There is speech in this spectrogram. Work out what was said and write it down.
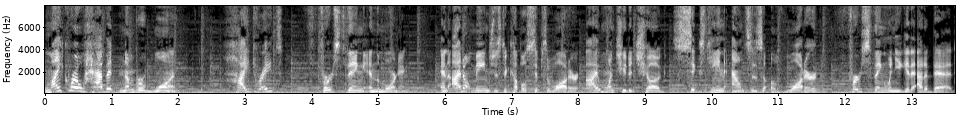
Micro habit number one hydrate first thing in the morning. And I don't mean just a couple sips of water. I want you to chug 16 ounces of water first thing when you get out of bed.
